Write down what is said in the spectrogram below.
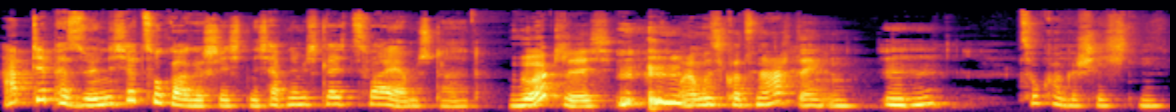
Habt ihr persönliche Zuckergeschichten? Ich habe nämlich gleich zwei am Start. Wirklich? Oder muss ich kurz nachdenken? Mhm. Zuckergeschichten.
